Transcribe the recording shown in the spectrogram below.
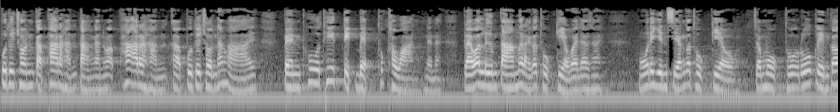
ปุตุชนกับพระอรหันต์ต่างกันว่า พระอรหันต์ปุตุชนทั้งหลาย เป็นผู้ที่ติดเบ็ดทุกทวารเนี่ยนะแปลว่าลืมตาเมื่อไหร่ก็ถูกเกี่ยวไว้แล้วใช่ไหมหูได้ยินเสียงก็ถูกเกี่ยว จมูกถูกรู้กลิ่นก็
